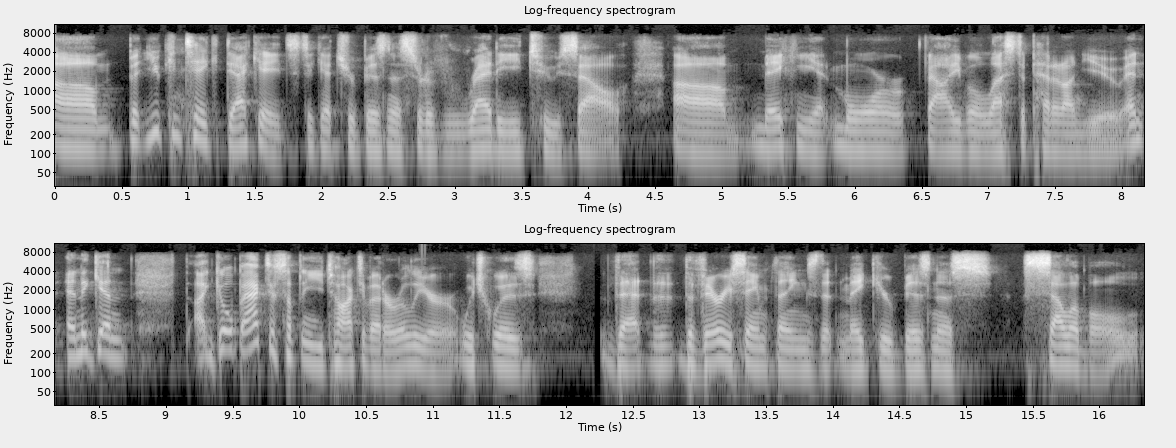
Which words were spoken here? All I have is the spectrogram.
Um, but you can take decades to get your business sort of ready to sell, um, making it more valuable, less dependent on you. And and again, I go back to something you talked about earlier, which was that the, the very same things that make your business sellable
